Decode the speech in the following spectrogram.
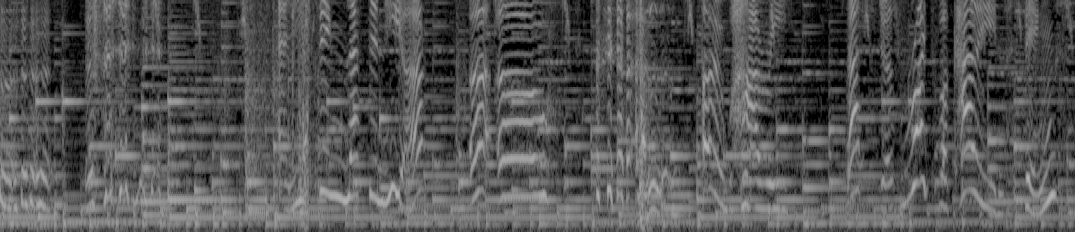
Anything left in here? Uh-oh. oh, Hari. That's just right for carrying things.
